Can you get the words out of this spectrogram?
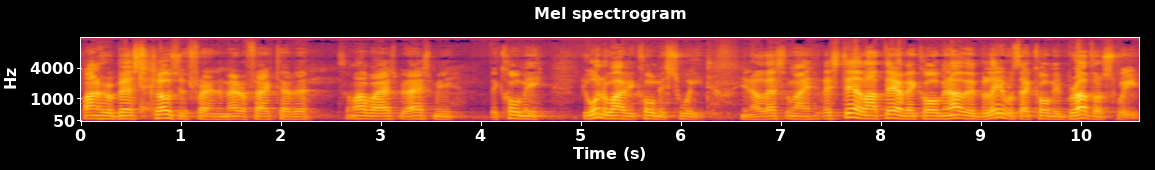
one of her best, closest friends, as a matter of fact, have a, some other asked, asked me. They call me. You wonder why they call me sweet. You know, that's my. They're still out there. They call me now. The believers. They call me brother sweet.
